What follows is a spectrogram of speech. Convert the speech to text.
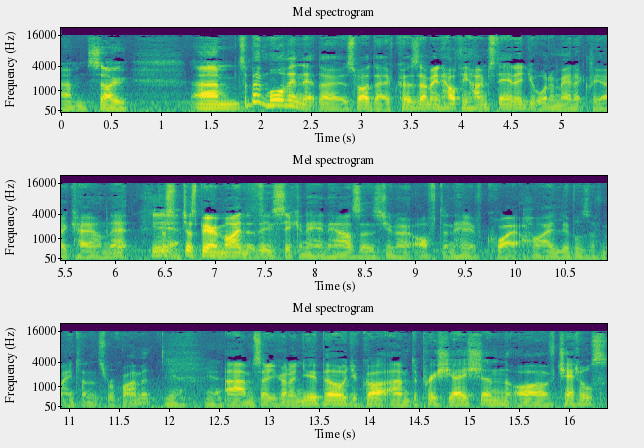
Um, so, Um, It's a bit more than that though, as well, Dave. Because I mean, healthy home standard, you're automatically okay on that. Yeah. Just, just bear in mind that these second-hand houses, you know, often have quite high levels of maintenance requirement. yeah, yeah. Um, so you've got a new build, you've got um, depreciation of chattels,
